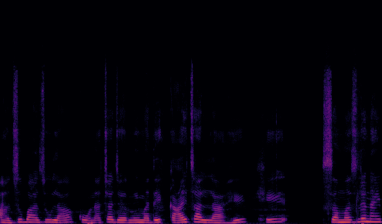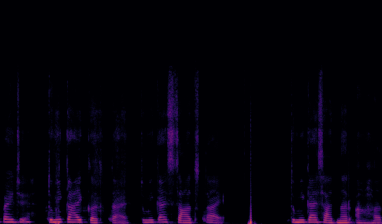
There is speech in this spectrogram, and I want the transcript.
आजूबाजूला कोणाच्या जर्नीमध्ये काय चाललं आहे हे समजलं नाही पाहिजे. तुम्ही काय करताय? तुम्ही काय साधताय? तुम्ही काय साधणार आहात?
